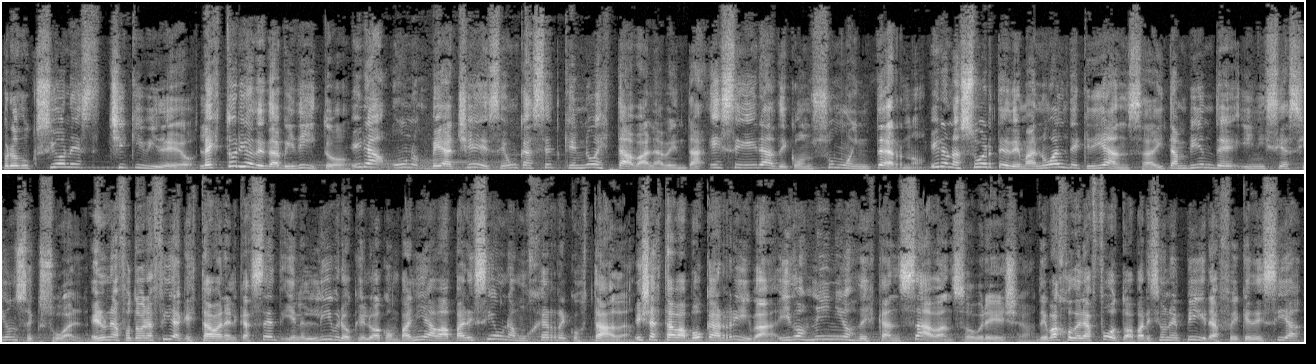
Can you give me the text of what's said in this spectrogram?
Producciones Chiqui Video. La historia de Davidito era un VHS, un cassette que no estaba a la venta, ese era de consumo interno. Era una suerte de manual de crianza y también de iniciación sexual. En una fotografía que estaba en el cassette y en el libro que lo acompañaba aparecía una mujer recostada. Ella estaba boca arriba y dos niños descansaban sobre ella. Debajo de la foto aparecía un epígrafe que decía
